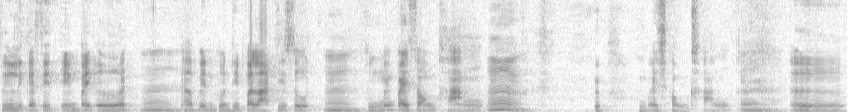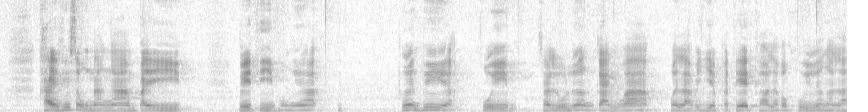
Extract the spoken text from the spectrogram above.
ซื้อลิขสิทธิ์เองไปเอิร์ธอืมแล้วเป็นคนที่ประหลาดที่สุดอืมคือแม่งไปสองครั้งอืมมึงไปสองครั้ง เออ เออใครที่ส่งนางงามไปเวทีพวกเนี้ยเพื่อนพี่อะคุยจะรู้เรื่องกันว่าเวลาไปเหยียบประเทศเขาแล้วก็คุยเรื่องอะไร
